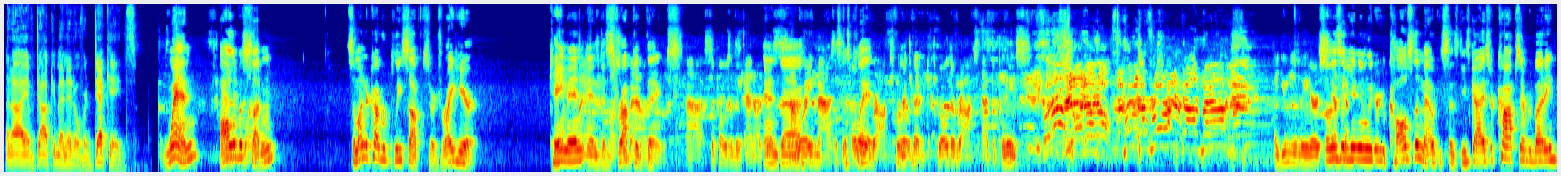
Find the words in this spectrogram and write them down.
and I have documented over decades. When, all of a sudden, some undercover police officers right here came in and disrupted things. Uh, supposedly anarchists, And, uh, uh, wearing masks and holding rocks, for a were threatening to throw the rocks at the police. No, no, no! Put the rock down, man! A union leader So there's a up union leader who calls them out. He says, These guys are cops, everybody.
